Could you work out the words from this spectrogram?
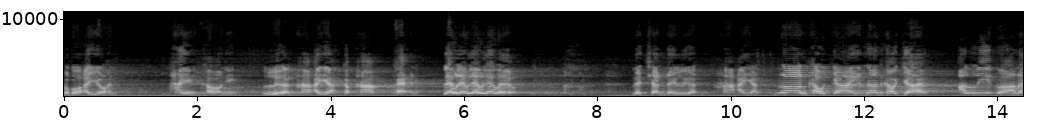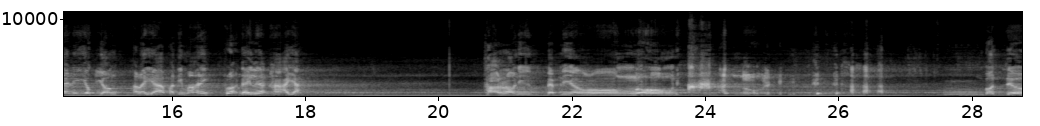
ก็บอกอายอนให้เขานี้ เลือกหาอายะกับหาแพะนี่แล้วแล้วแล้วแล้วแล้วและฉันได้เลือกหาอายะนั่นเข้าใจนั่นเข้าใจอัลลีก็อะไรนี่ยกย่องภรรยาปฏิมานี้เพราะได้เลือกหาอายะถ้าเรานี่แบบนี้โอ้งงบ ดเดียว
